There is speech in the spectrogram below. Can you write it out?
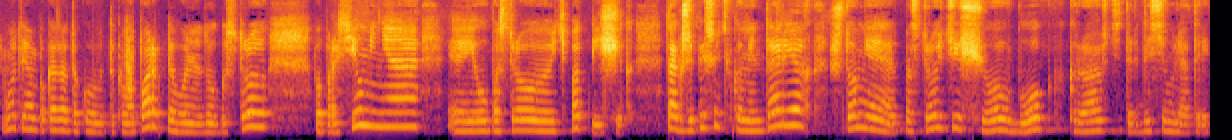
Вот я вам показал такой вот аквапарк, довольно долго строил. Попросил меня э, его построить подписчик. Также пишите в комментариях, что мне построить еще в блог Крафте 3D симуляторе.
